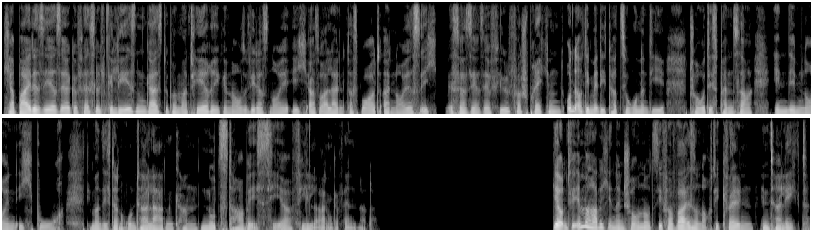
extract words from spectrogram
Ich habe beide sehr, sehr gefesselt gelesen. Geist über Materie, genauso wie das neue Ich. Also allein das Wort ein neues Ich ist ja sehr, sehr vielversprechend. Und auch die Meditationen, die Joe Dispenza in dem neuen Ich-Buch, die man sich dann runterladen kann, nutzt, habe ich sehr viel angewendet. Ja, und wie immer habe ich in den Shownotes die Verweise und auch die Quellen hinterlegt.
